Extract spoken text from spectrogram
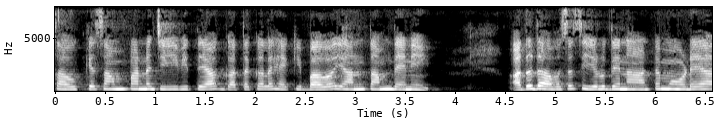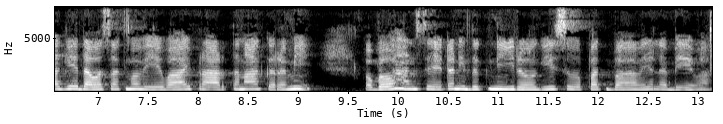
සෞඛ්‍ය සම්පන්න ජීවිතයක් ගත කළ හැකි බව යන්තම් දැනේ. අද දවස සියලු දෙනාට මෝඩයාගේ දවසක්ම වේවායි ප්‍රාර්ථනා කරමි. ඔබ වහන්සේට නිදුක් නිරෝගී සුවපත් භාවය ලැබේවා.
